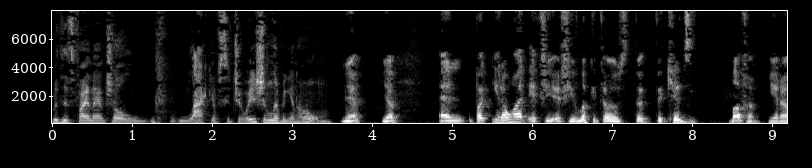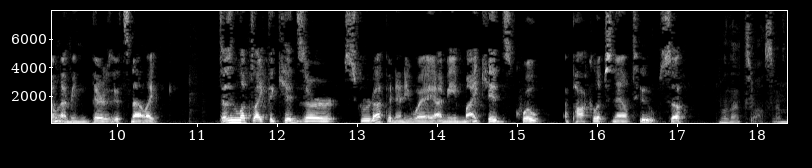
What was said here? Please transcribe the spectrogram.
with his financial lack of situation living at home. Yep, yep. And but you know what? If you if you look at those, the the kids love him. You know, I mean, there's it's not like doesn't look like the kids are screwed up in any way. I mean, my kids quote Apocalypse Now too. So Well, that's awesome.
